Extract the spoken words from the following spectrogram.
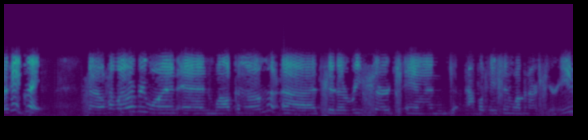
Okay, great. So hello everyone and welcome uh, to the Research and Application webinar series.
